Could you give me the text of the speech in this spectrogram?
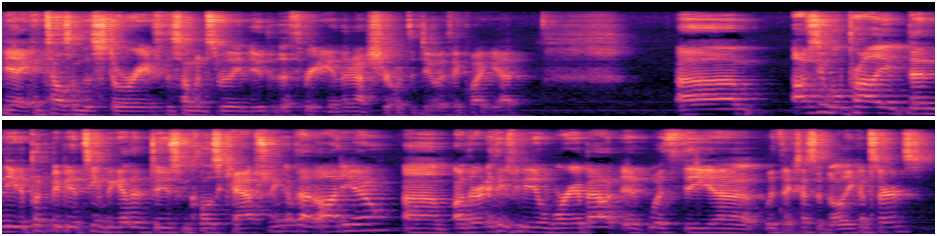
Yeah, you can tell some of the story if someone's really new to the 3D and they're not sure what to do with it quite yet. Um, obviously we'll probably then need to put maybe a team together to do some closed captioning of that audio. Um, are there any things we need to worry about with the uh, with accessibility concerns?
